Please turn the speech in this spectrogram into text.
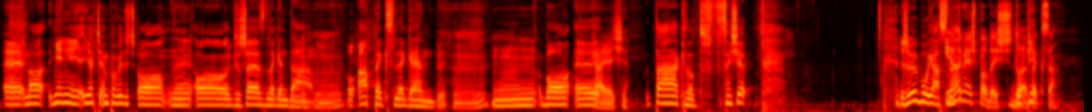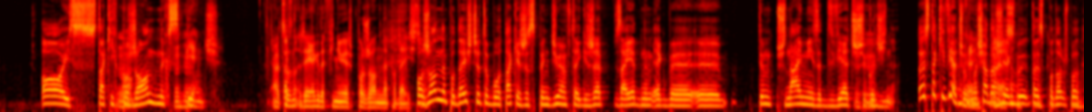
E, no, nie, nie, ja chciałem powiedzieć o, e, o grze z legendami, mm -hmm. o Apex Legendy, mm -hmm. mm, bo... E, Kajaj się. Tak, no, w sensie... Żeby było jasne... Ile ty miałeś podejść do, do Apexa? Oj, z takich no. porządnych z mhm. pięć. Ale co, tak. jak definiujesz porządne podejście? Porządne podejście to było takie, że spędziłem w tej grze za jednym jakby y, tym przynajmniej ze dwie, trzy mhm. godziny. To jest taki wieczór, okay. no siadasz no jakby, to jest podobne. Po...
